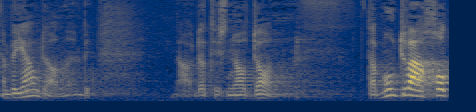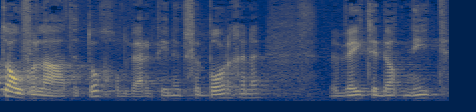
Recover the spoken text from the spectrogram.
En bij jou dan? Nou, dat is not done. Dat moeten we aan God overlaten, toch? God werkt in het verborgene. We weten dat niet.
